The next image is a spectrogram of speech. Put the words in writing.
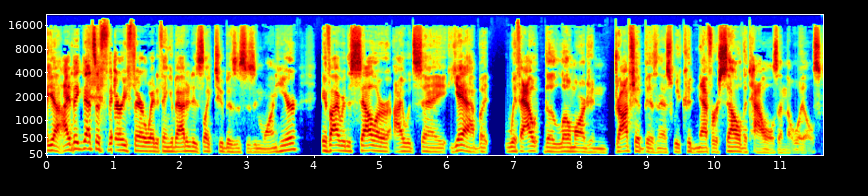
yeah, I think that's a very fair way to think about it. Is like two businesses in one here. If I were the seller, I would say, yeah, but without the low margin dropship business, we could never sell the towels and the oils.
